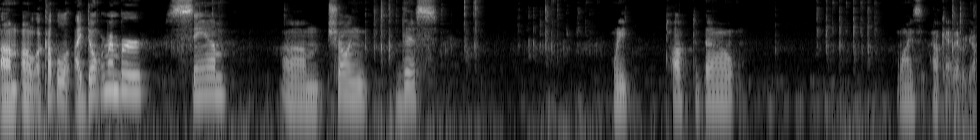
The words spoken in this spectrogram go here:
Um, oh, a couple. I don't remember Sam um, showing this when he talked about. Why is it? Okay, there we go.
